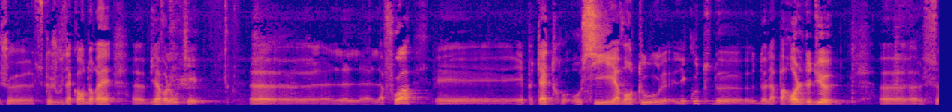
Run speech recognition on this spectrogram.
ce que je vous accorderai euh, bien volontiers. Euh, la, foi est, peut-être aussi et avant tout l'écoute de la parole de Dieu. Euh, ce,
